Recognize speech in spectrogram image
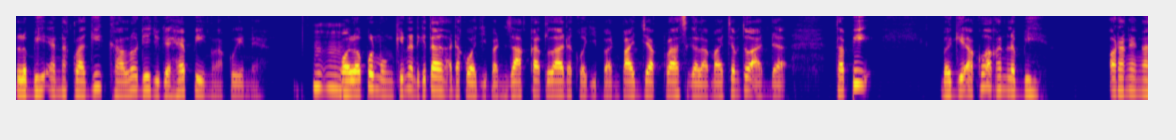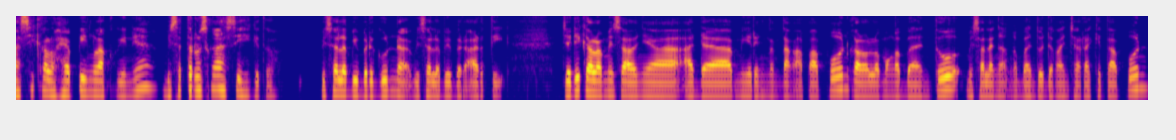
lebih enak lagi kalau dia juga happy ngelakuinnya. Mm-mm. Walaupun mungkin ada kita ada kewajiban zakat lah, ada kewajiban pajak lah, segala macam tuh ada. Tapi bagi aku akan lebih orang yang ngasih kalau happy ngelakuinnya bisa terus ngasih gitu. Bisa lebih berguna, bisa lebih berarti. Jadi kalau misalnya ada miring tentang apa pun, kalau lo mau ngebantu, misalnya nggak ngebantu dengan cara kita pun,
